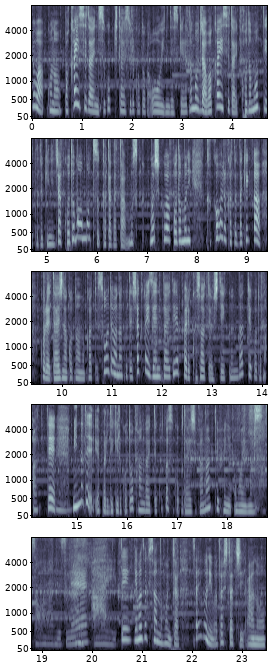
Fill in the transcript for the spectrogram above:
要はこの若い世代にすごく期待することが多いんですけれども、うん、じゃあ若い世代子供って言った時にじゃあ子供を持つ方々もしくは子供に関わる方だけがこれ大事なことなのかってそうではなくて社会全体でやっぱり子育てをしていくんだっていうこともあって、うん、みんなでやっぱりできることを考えていくことはすごく大事かなっていうふうに思います。そうなんですね、はい、はい、で山崎さんの方にじゃあ最後に私たちあの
